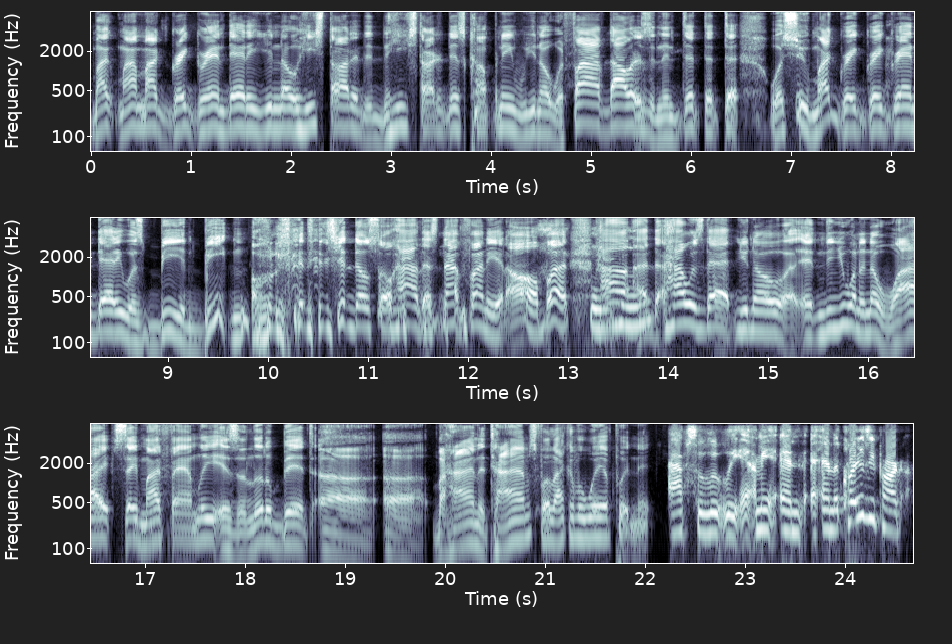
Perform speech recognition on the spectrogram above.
my my my great granddaddy, you know, he started he started this company, you know, with five dollars, and then da, da, da. well, shoot, my great great granddaddy was being beaten on, you know, so how that's not funny at all. But mm-hmm. how uh, how is that? You know, and then you want to know why? Say my family is a little bit uh, uh, behind the times, for lack of a way of putting it. Absolutely. I mean, and and the crazy part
